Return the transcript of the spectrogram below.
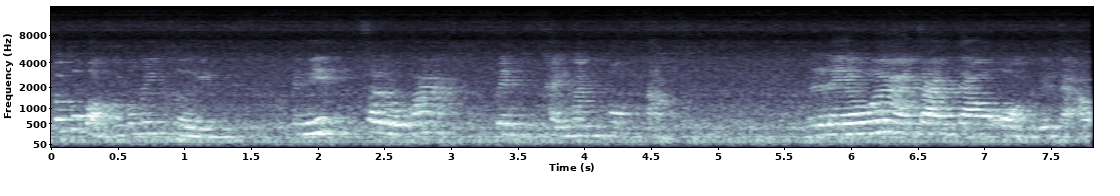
เขาก็บอกเขาก็ไม่เคยทีนี้สรุปว่า เป็นไขมันพอกตับแล้วว่าอาจารย์จะเอาออกหรือจะเอา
